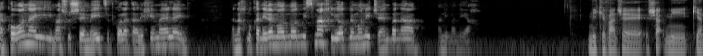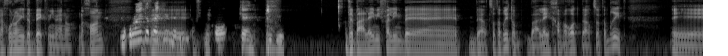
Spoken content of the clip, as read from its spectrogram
הקורונה היא משהו שמאיץ את כל התהליכים האלה, אנחנו כנראה מאוד מאוד נשמח להיות במונית שאין בה נהג, אני מניח. מכיוון ש... ש... מ... כי אנחנו לא נדבק ממנו, נכון? אנחנו לא נדבק ו... ממנו, כן, בדיוק. ובעלי מפעלים ב... בארצות הברית, או בעלי חברות בארצות הברית, אה,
